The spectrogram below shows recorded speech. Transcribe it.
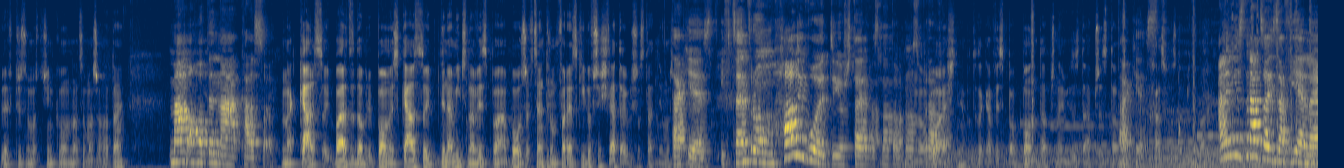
w przyszłym odcinku? Na co masz ochotę? Mam ochotę na Kalsoj. Na Kalsoj, bardzo dobry pomysł. Kalsoj, dynamiczna wyspa, Boże, w centrum fareskiego wszechświata już ostatnio można Tak powiedzieć. jest. I w centrum Hollywood już teraz na dobrą no sprawę. No właśnie, bo to taka wyspa Bonda przynajmniej została przez to tak jest. hasło zdominowane. Ale nie zdradzaj za wiele.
